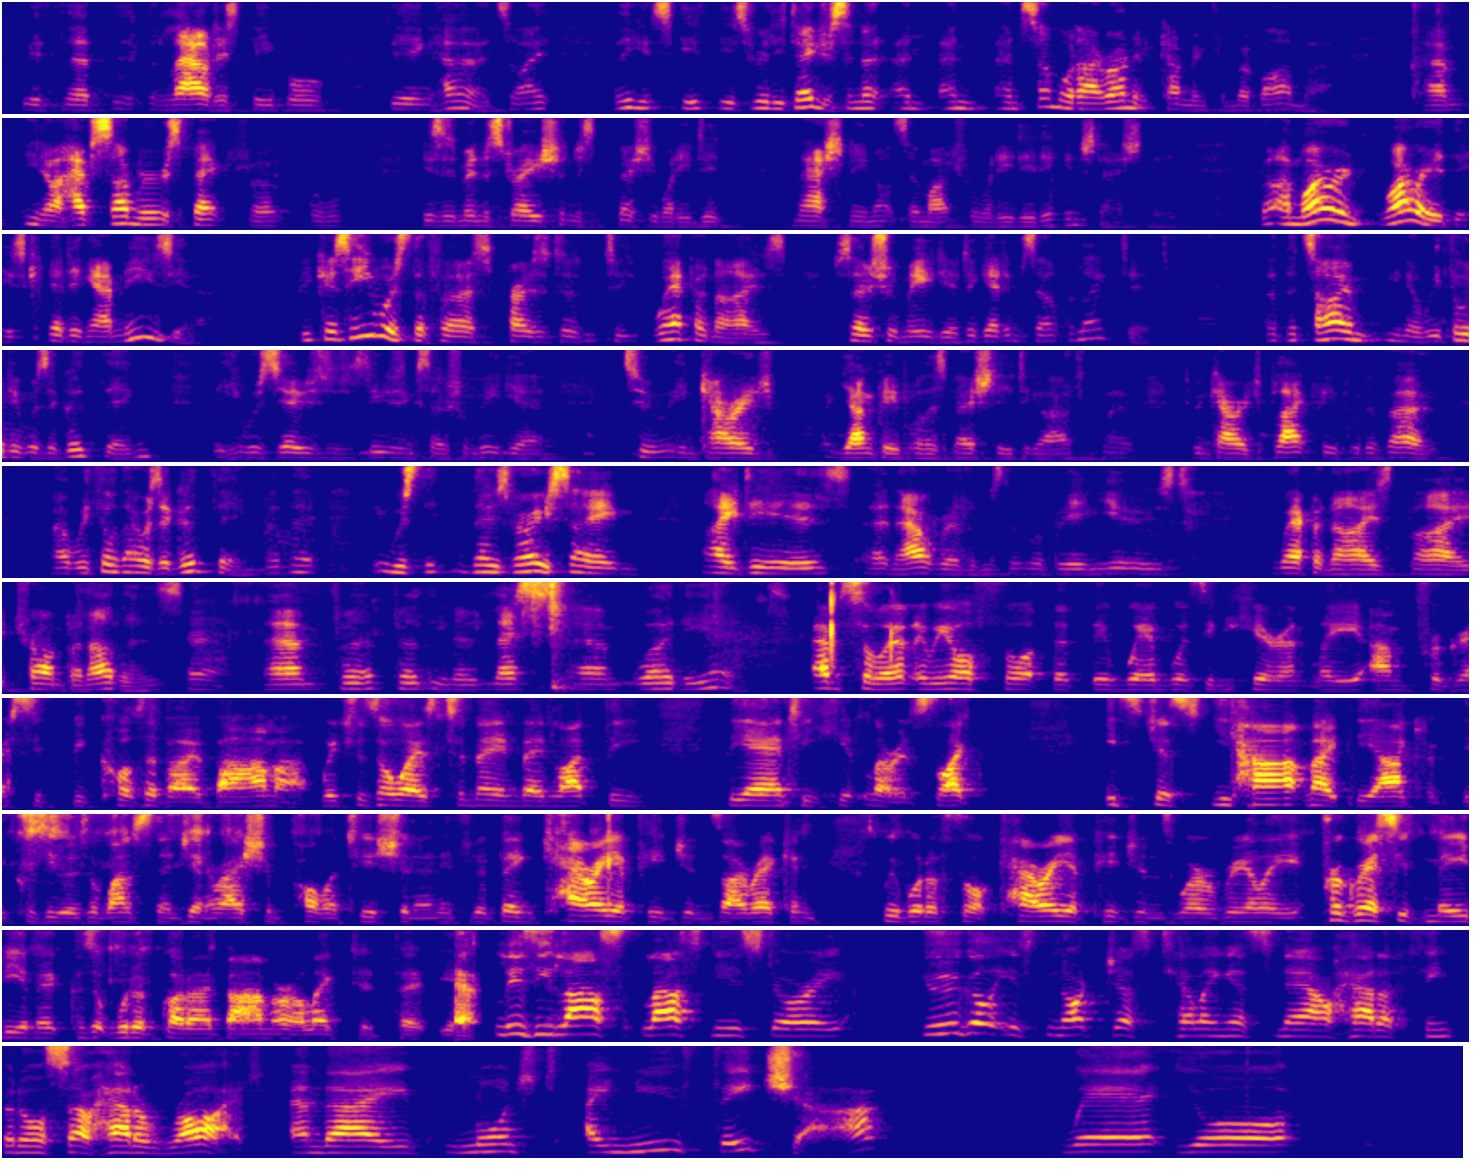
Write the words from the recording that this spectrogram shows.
with the, the loudest people being heard. So I, I think it's it, it's really dangerous and, and and and somewhat ironic coming from Obama. Um, you know, I have some respect for, for his administration, especially what he did nationally, not so much for what he did internationally. But I'm worried, worried that he's getting amnesia because he was the first president to weaponize social media to get himself elected. At the time, you know, we thought it was a good thing that he was using social media to encourage young people, especially, to go out and vote, to encourage black people to vote. Uh, we thought that was a good thing, but the, it was the, those very same ideas and algorithms that were being used weaponized by Trump and others yeah. um, for, for you know less um, worthy ends. Absolutely, we all thought that the web was inherently um, progressive because of Obama, which has always to me been like the the anti-Hitler. It's like it's just you can't make the argument because he was a once in a generation politician. And if it had been carrier pigeons, I reckon we would have thought carrier pigeons were a really progressive medium because it would have got Obama elected. But yeah, Lizzie, last last news story. Google is not just telling us now how to think, but also how to write. And they launched a new feature where you're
